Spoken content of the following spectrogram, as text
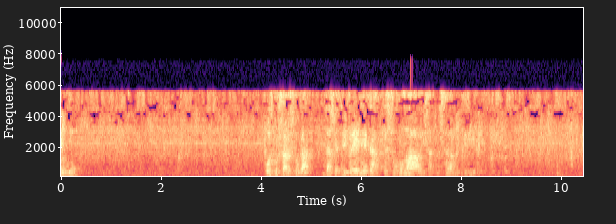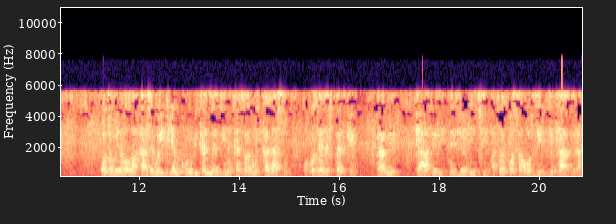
im je, poslušali su ga da se pripreme da Resulullah ali sad u sada ukriraju. O tome nam Allah kaže u idjemkuru bi kalladine kafaru i kada su oko tebe spletke pravili kafiri, nevjernici, a to je posao odbijeg dio kafira.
